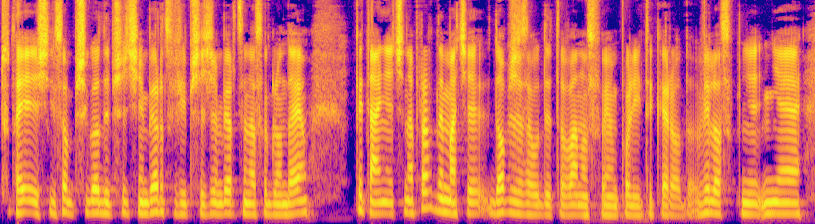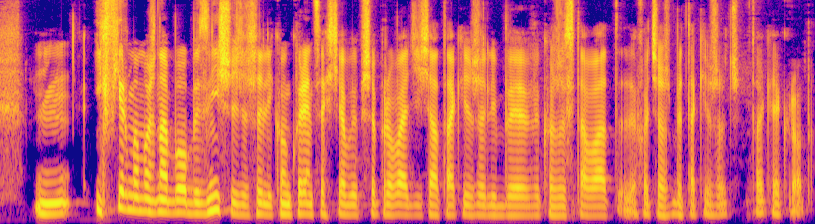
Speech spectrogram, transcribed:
tutaj, jeśli są przygody przedsiębiorców i przedsiębiorcy nas oglądają, pytanie, czy naprawdę macie dobrze zaudytowaną swoją politykę RODO. Wiele osób nie, nie mm, ich firmę można byłoby zniszczyć, jeżeli konkurencja chciałaby przeprowadzić atak, jeżeli by wykorzystała chociażby takie rzeczy, tak jak RODO.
